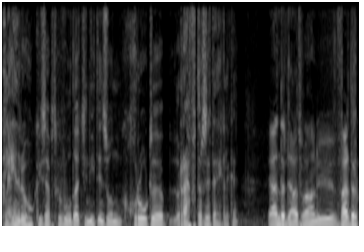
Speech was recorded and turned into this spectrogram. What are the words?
kleinere hoekjes hebt, het gevoel dat je niet in zo'n grote refter zit eigenlijk. Ja, inderdaad. We gaan nu verder,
